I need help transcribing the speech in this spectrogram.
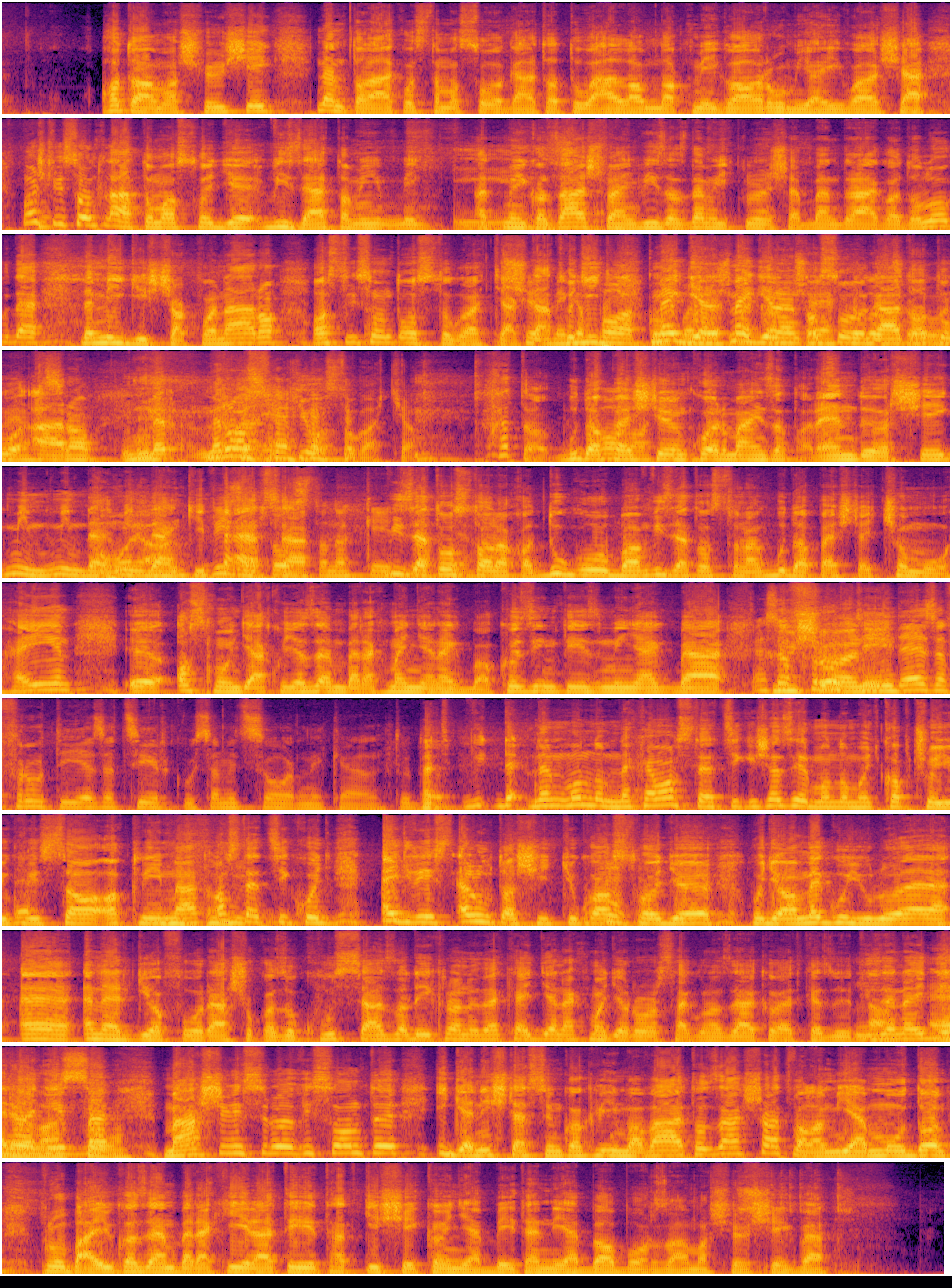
hatalmas hőség, nem találkoztam a szolgáltató államnak még a romjaival se. Most viszont látom azt, hogy vizet, ami még, hát még az ásványvíz az nem egy különösebben drága dolog, de, de mégis csak van ára, azt viszont osztogatják. Sőt, Tehát, hogy a megjel, megjelent a szolgáltató ára. Mert, mert az, Azt ki osztogatja? Hát a budapesti Valaki. önkormányzat, a rendőrség, mind, minden, Komolyan? mindenki, Vizet persze, osztanak két vizet napja. osztanak a dugóban, vizet osztanak Budapest egy csomó helyén, Ö, azt mondják, hogy az emberek menjenek be a közintézményekbe, Ez a fruti, de ez a fruti, ez a cirkusz, amit szórni kell, tudod? Hát, de, de mondom, nekem azt tetszik, és ezért mondom, hogy kapcsoljuk de... vissza a klímát. Azt tetszik, hogy egyrészt elutasítjuk azt, hogy, hogy a megújuló e- e- energiaforrások azok 20%-ra növekedjenek Magyarországon az elkövetkező Na, 11 erről néhány évben. szó. Másrésztről viszont igenis teszünk a klímaváltozását, valamilyen módon próbáljuk az emberek életét hát kissé könnyebbé tenni ebbe a borzalmas hőségbe.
